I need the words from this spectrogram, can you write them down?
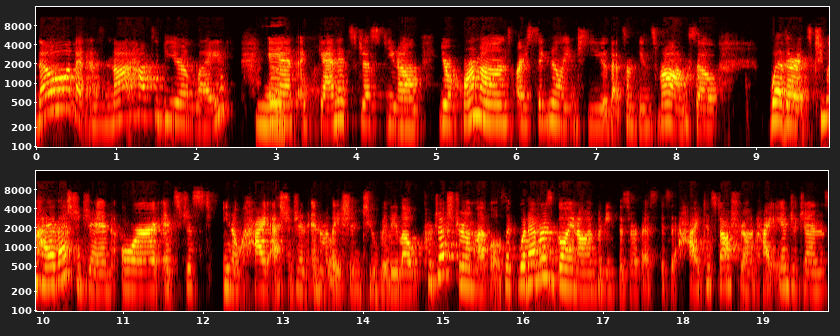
no that does not have to be your life yeah. And again, it's just, you know, your hormones are signaling to you that something's wrong. So whether it's too high of estrogen or it's just you know high estrogen in relation to really low progesterone levels. Like whatever's going on beneath the surface is it high testosterone high androgens?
